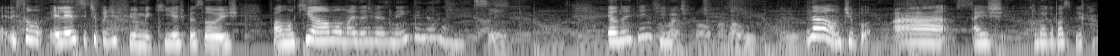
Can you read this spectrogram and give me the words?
Eles são. Ele é esse tipo de filme que as pessoas falam que amam, mas às vezes nem entendem nada. Sim. Eu não entendi. Bate pra maluco, tá ligado? Não, tipo, a. As. Como é que eu posso explicar?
